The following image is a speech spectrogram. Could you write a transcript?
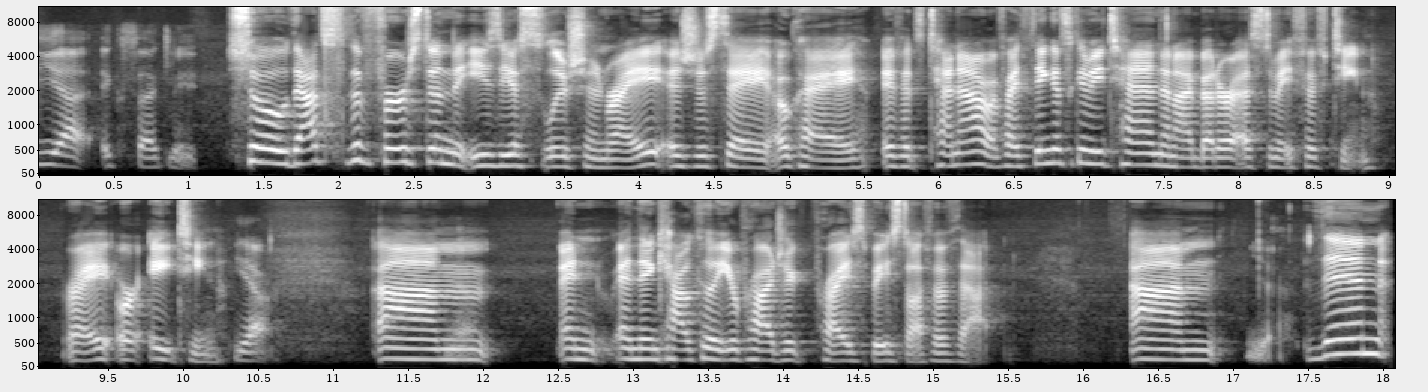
Yeah, exactly. So that's the first and the easiest solution, right? Is just say, okay, if it's 10 out, if I think it's going to be 10, then I better estimate 15, right? Or 18. Yeah. Um yeah. and and then calculate your project price based off of that. Um, yeah. Then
